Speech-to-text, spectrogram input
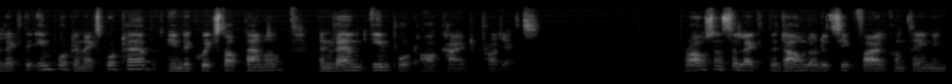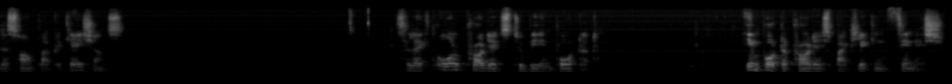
Select the Import and Export tab in the Quick Start panel and then Import Archived Projects. Browse and select the downloaded zip file containing the sample applications. Select all projects to be imported. Import the projects by clicking Finish.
